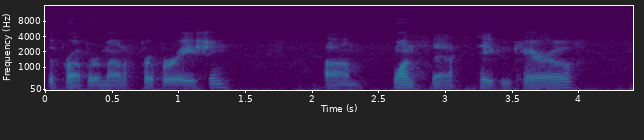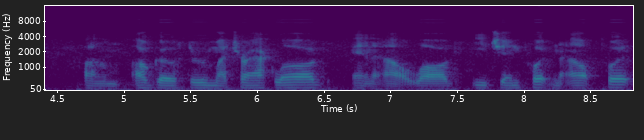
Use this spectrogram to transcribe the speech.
the proper amount of preparation. Um, once that's taken care of, um, I'll go through my track log and I'll log each input and output.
